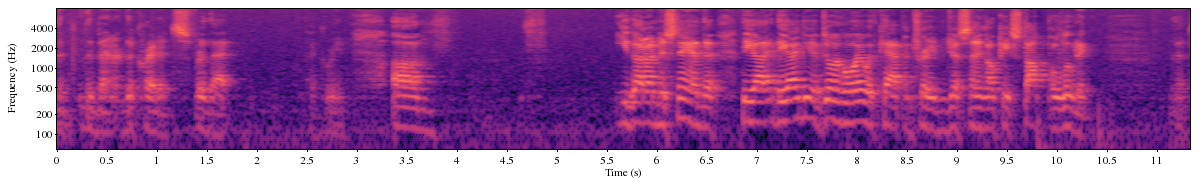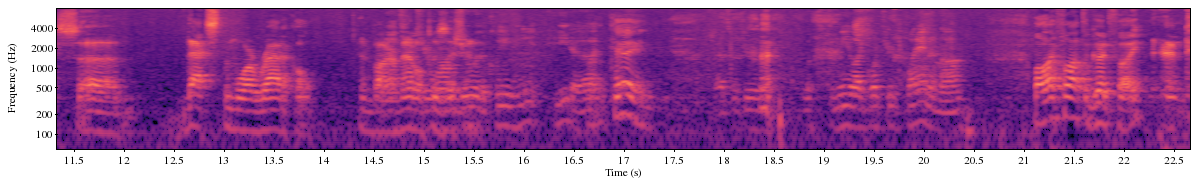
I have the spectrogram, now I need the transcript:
the, the the credits for that, that green. Um, You gotta understand that the, the idea of doing away with cap and trade and just saying, okay, stop polluting, that's, uh, that's the more radical environmental That's what you wanna do position. with a clean heat, heat, uh, Okay, that's what you're, looks to me like what you're planning on. Well, I fought the good fight and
